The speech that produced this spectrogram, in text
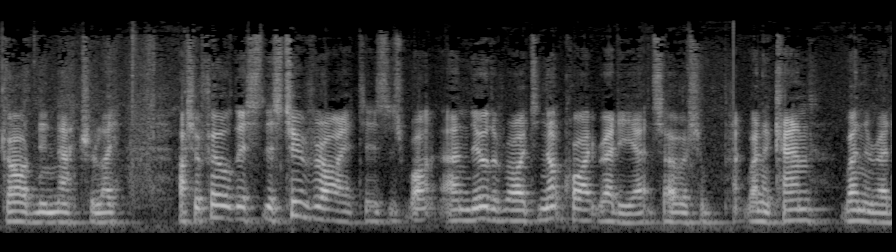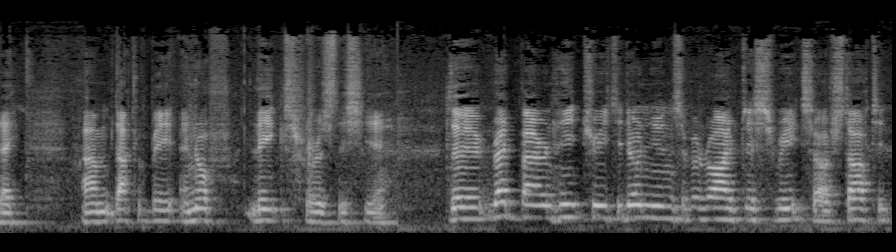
Gardening Naturally. I shall fill this, there's two varieties, there's one, and the other variety not quite ready yet, so I shall, when I can, when they're ready, um, that'll be enough leeks for us this year. The Red Baron heat treated onions have arrived this week so I've started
